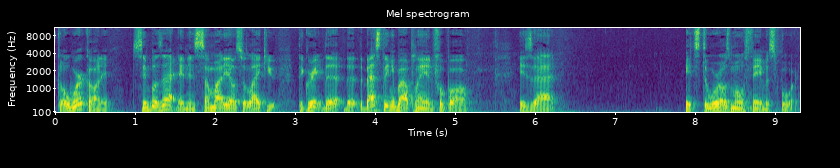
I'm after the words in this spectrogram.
Go work on it. Simple as that. And then somebody else will like you. The great, the, the, the best thing about playing football is that it's the world's most famous sport.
